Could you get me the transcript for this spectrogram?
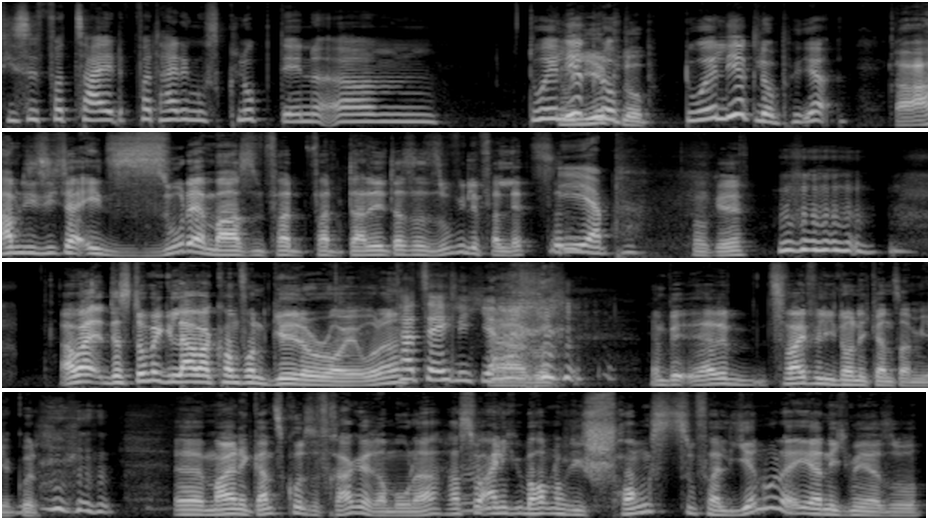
diese Verzei Verteidigungsclub, den ähm, Duellierclub. Duellierclub. Duellierclub, ja. Ah, haben die sich da echt so dermaßen ver verdaddelt, dass da so viele verletzt sind? Yep. Okay. Aber das dumme Gelaber kommt von Gilderoy, oder? Tatsächlich, ja. Ja, gut. Dann ja, zweifle ich noch nicht ganz an mir. Gut. äh, mal eine ganz kurze Frage, Ramona. Hast Mhm. du eigentlich überhaupt noch die Chance zu verlieren oder eher nicht mehr so?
